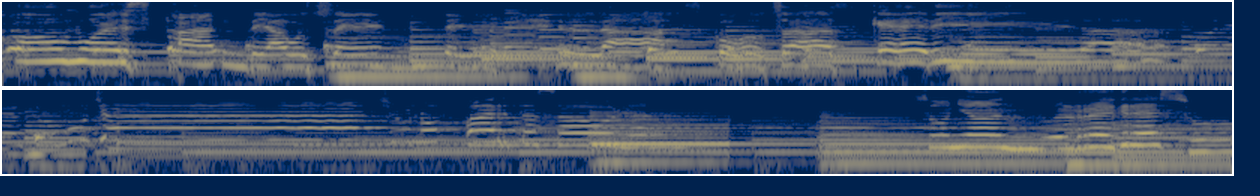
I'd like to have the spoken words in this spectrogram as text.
como están de ausente las cosas queridas. Por eso, muchacho, no partas ahora, soñando el regreso.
